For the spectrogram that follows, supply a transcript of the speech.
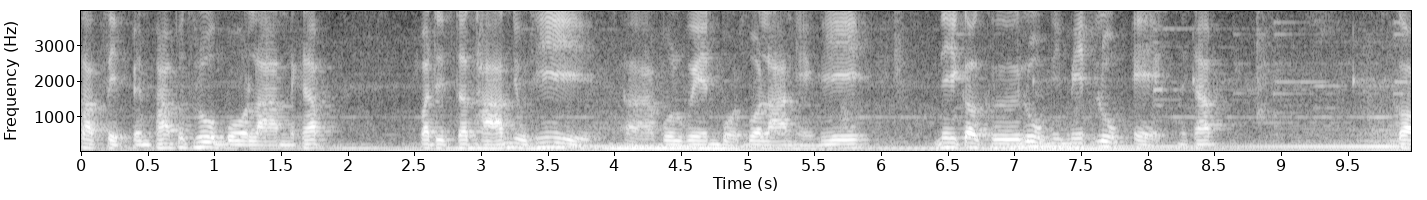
ศักดิ์สิทธิ์เป็นพระพุทธรูปโบราณนะครับประดิษฐานอยู่ที่บริเวณโบสถ์โบราณแห่งนี้ นี่ก็คือลูกนิมิตลูกเอกนะครับ ก็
